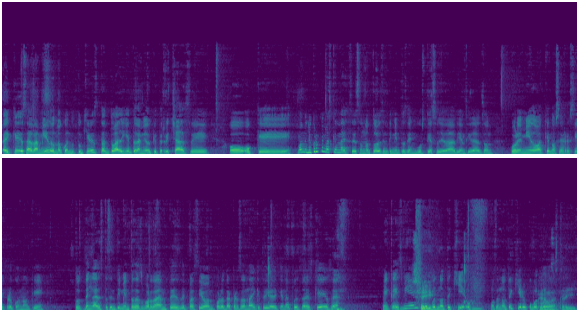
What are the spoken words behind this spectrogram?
hay que, o sea, da miedo, ¿no? Cuando tú quieres tanto a alguien, te da miedo que te rechace o, o que, bueno, yo creo que más que nada es eso, ¿no? Todos los sentimientos de angustia, soledad y ansiedad son por el miedo a que no sea recíproco, ¿no? Que tú tengas estos sentimientos desbordantes de pasión por otra persona y que te diga de que no, pues sabes qué, o sea, me caes bien, pero pues no te quiero, o sea, no te quiero como Pero hasta ahí.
